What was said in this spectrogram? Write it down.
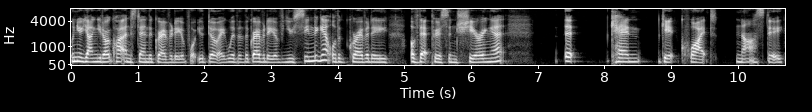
when you're young you don't quite understand the gravity of what you're doing whether the gravity of you sending it or the gravity of that person sharing it it can get quite nasty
